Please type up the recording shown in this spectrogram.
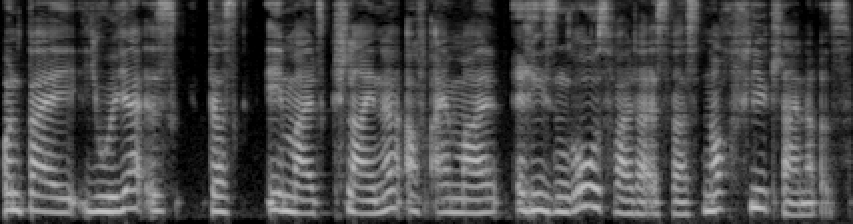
Und bei Julia ist das ehemals Kleine auf einmal riesengroß, weil da ist was noch viel Kleineres.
